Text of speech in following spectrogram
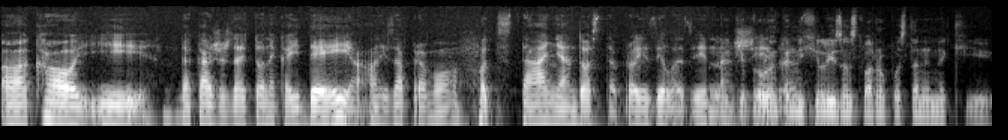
a, kao i da kažeš da je to neka ideja, ali zapravo od stanja dosta proizilazi naš Neki problem izraz. kad nihilizam stvarno postane neki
